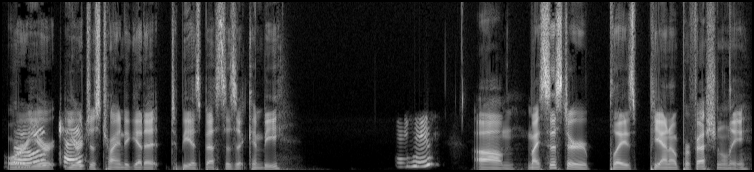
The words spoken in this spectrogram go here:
Or Oh, you're okay. you're just trying to get it to be as best as it can be. Mm-hmm. Um, my sister plays piano professionally,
